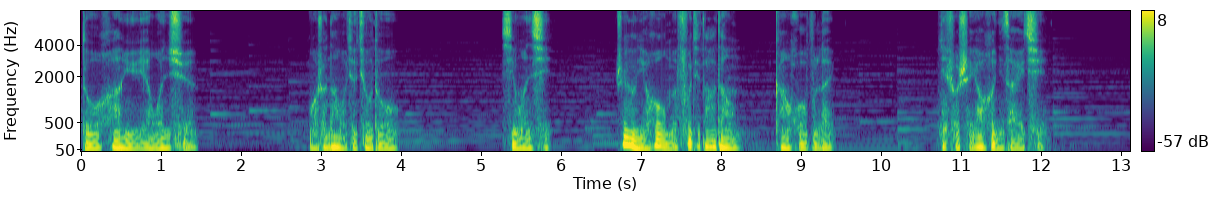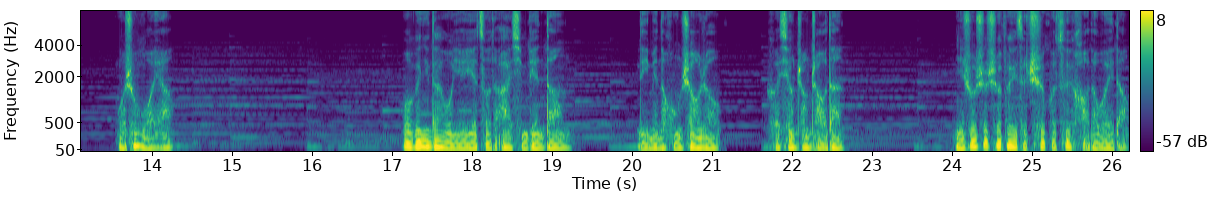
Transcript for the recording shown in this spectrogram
读汉语言文学，我说那我就就读新闻系，这样以后我们夫妻搭档，干活不累。你说谁要和你在一起？我说我呀，我给你带我爷爷做的爱心便当，里面的红烧肉和香肠炒蛋。你说是这辈子吃过最好的味道。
